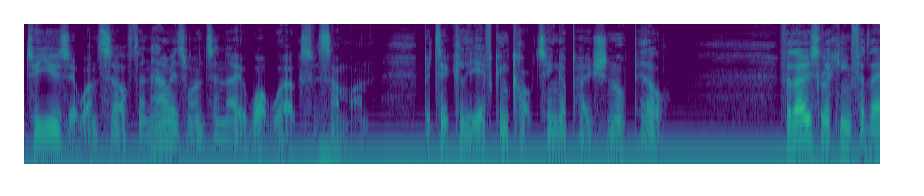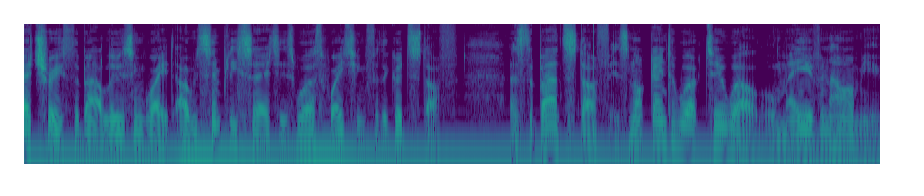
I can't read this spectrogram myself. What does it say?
to use it oneself, then how is one to know what works for someone, particularly if concocting a potion or pill? For those looking for their truth about losing weight, I would simply say it is worth waiting for the good stuff, as the bad stuff is not going to work too well or may even harm you.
